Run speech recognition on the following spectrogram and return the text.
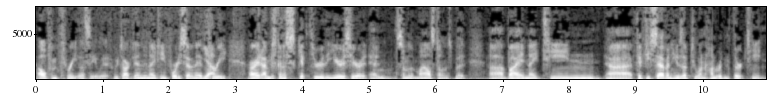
Oh, from three. Let's see. We, we talked in 1947. They had Yeah. three. All right. I'm just going to skip through the years here and, and some of the milestones. But uh, by 1957, he was up to 113.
